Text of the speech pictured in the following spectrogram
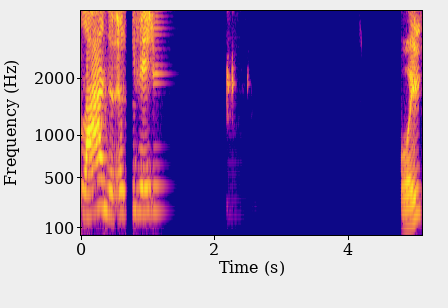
lado, eu vejo. Oi?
